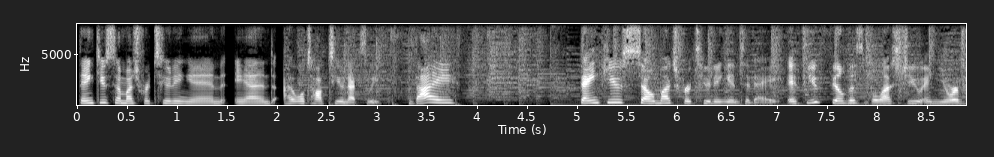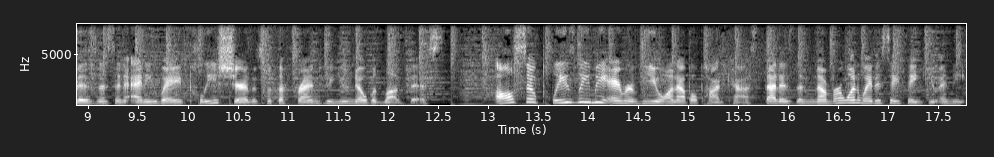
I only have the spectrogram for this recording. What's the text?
Thank you so much for tuning in, and I will talk to you next week. Bye. Thank you so much for tuning in today. If you feel this blessed you in your business in any way, please share this with a friend who you know would love this. Also, please leave me a review on Apple Podcasts. That is the number one way to say thank you and the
